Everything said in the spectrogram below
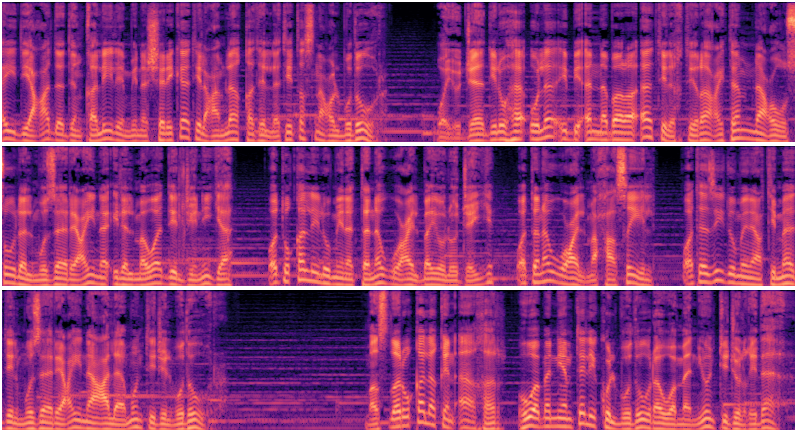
أيدي عدد قليل من الشركات العملاقة التي تصنع البذور. ويجادل هؤلاء بأن براءات الاختراع تمنع وصول المزارعين إلى المواد الجينية وتقلل من التنوع البيولوجي وتنوع المحاصيل وتزيد من اعتماد المزارعين على منتج البذور. مصدر قلق آخر هو من يمتلك البذور ومن ينتج الغذاء.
